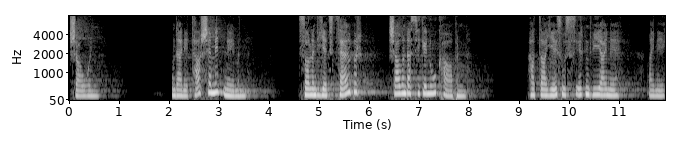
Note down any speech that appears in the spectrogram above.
schauen und eine Tasche mitnehmen. Sollen die jetzt selber schauen, dass sie genug haben? Hat da Jesus irgendwie eine, eine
